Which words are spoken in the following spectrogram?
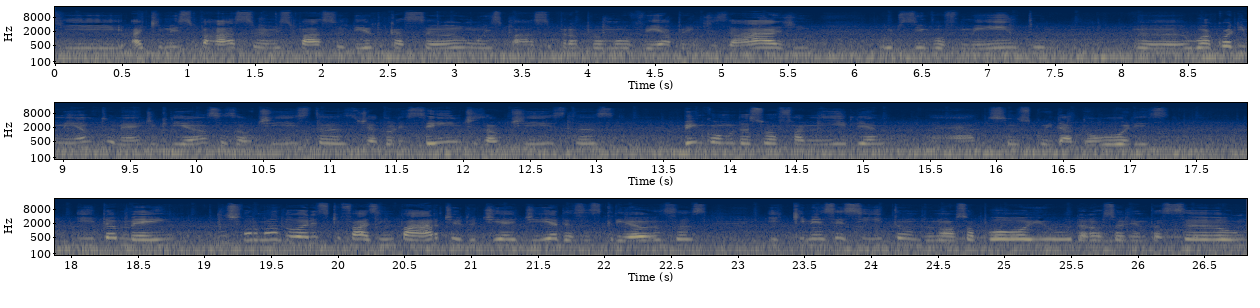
Que aqui no espaço é um espaço de educação, um espaço para promover a aprendizagem, o desenvolvimento, uh, o acolhimento né, de crianças autistas, de adolescentes autistas, bem como da sua família, né, dos seus cuidadores e também dos formadores que fazem parte do dia a dia dessas crianças e que necessitam do nosso apoio, da nossa orientação.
